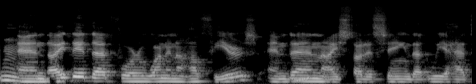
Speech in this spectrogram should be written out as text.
mm. and i did that for one and a half years and mm. then mm. i started seeing that we had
